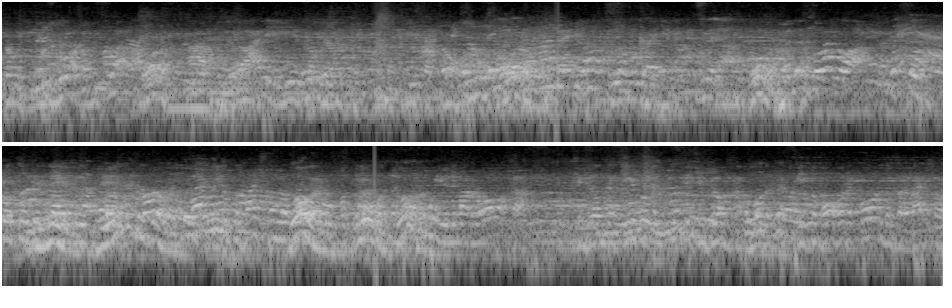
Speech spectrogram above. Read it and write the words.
що Венесуела, Венесуела. А далі і залишиться після цього. країни. Венесуела! Однозначно на зону Юлі Марокко. Чемпіонка світу, олімпійська чемпіонка, володарка світового рекорду, перевершила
